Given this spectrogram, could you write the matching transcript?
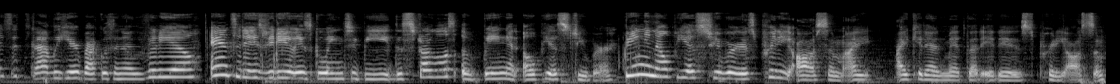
guys, it's Natalie here back with another video. And today's video is going to be the struggles of being an LPS tuber. Being an LPS tuber is pretty awesome. I, I can admit that it is pretty awesome.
